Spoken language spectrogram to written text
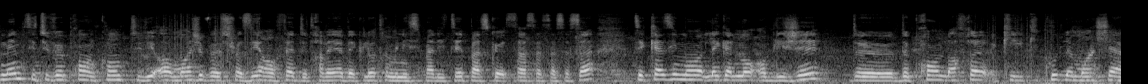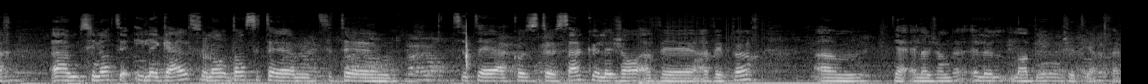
même si tu veux prendre en compte, tu dis, oh, moi je veux choisir en fait de travailler avec l'autre municipalité parce que ça, ça, ça, ça, ça, tu es quasiment légalement obligé de, de prendre l'offre qui, qui, coûte le moins cher. Euh, sinon, c'est illégal. Sinon, donc c'était, à cause de ça que les gens avaient, avaient peur. Um, et l'agenda et le lobbying, je dis après.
